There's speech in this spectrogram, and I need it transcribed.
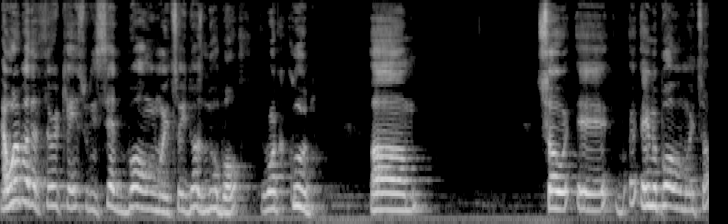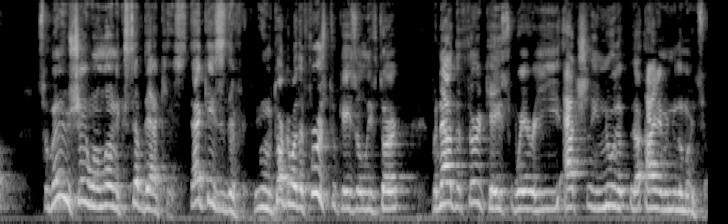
Now, what about the third case when he said both? So he doesn't know both. They won't conclude. Um, so, uh, so many Rishay want to learn except that case. That case is different. We can talk about the first two cases of Liftar, but now the third case where he actually knew the, the item, he knew the Moitzo.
